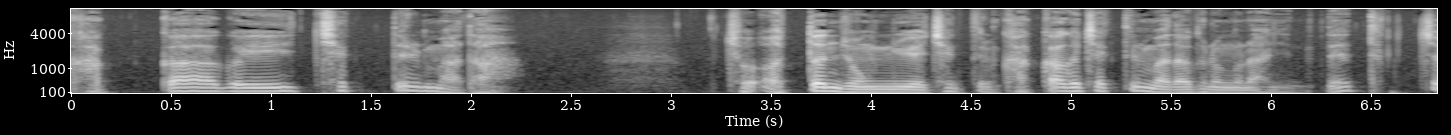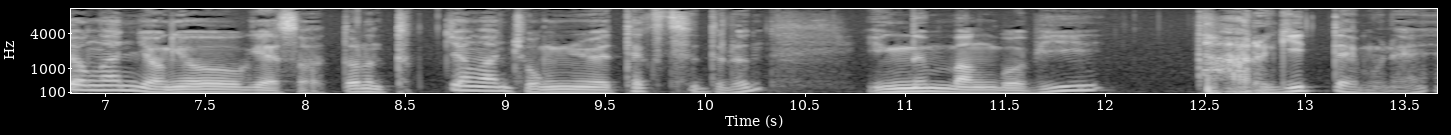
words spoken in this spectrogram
각각의 책들마다 저 어떤 종류의 책들 각각의 책들마다 그런 건 아닌데 특정한 영역에서 또는 특정한 종류의 텍스트들은 읽는 방법이 다르기 때문에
